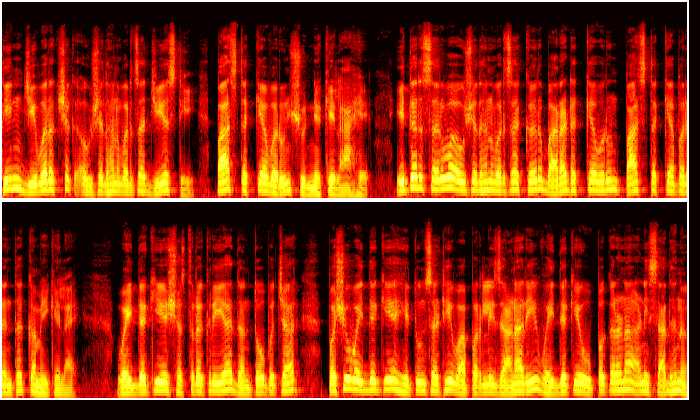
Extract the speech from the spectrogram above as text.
तीन जीवरक्षक औषधांवरचा जीएसटी पाच टक्क्यावरून शून्य केला आहे. इतर सर्व औषधांवरचा कर बारा टक्क्यावरून पाच टक्क्यापर्यंत कमी केला आहे. वैद्यकीय शस्त्रक्रिया दंतोपचार पशुवैद्यकीय हेतूंसाठी वापरली जाणारी वैद्यकीय उपकरणं आणि साधनं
